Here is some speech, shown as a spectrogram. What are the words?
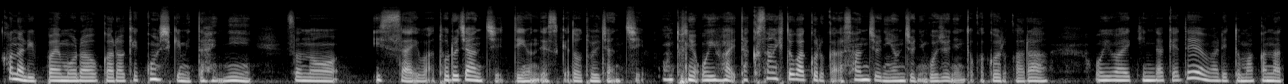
かなりいっぱいもらうから結婚式みたいに、その、1歳はトルジャンチって言うんですけど、トルジャンチ。本当にお祝い、たくさん人が来るから、30人、40人、50人とか来るから、お祝い金だけで割と賄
